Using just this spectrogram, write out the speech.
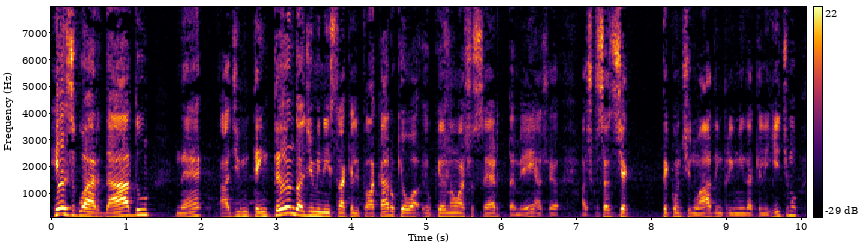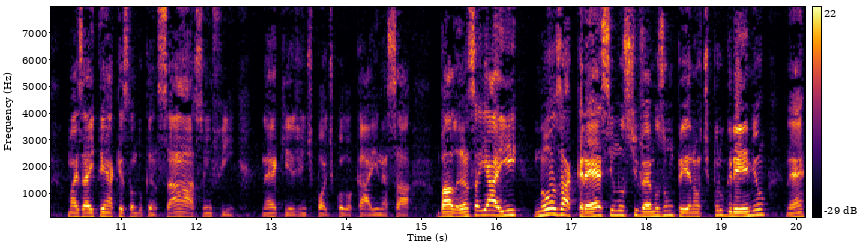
resguardado, né, ad, tentando administrar aquele placar, o que, eu, o que eu não acho certo também. Acho, acho que o Santos tinha ter continuado imprimindo aquele ritmo, mas aí tem a questão do cansaço, enfim, né, que a gente pode colocar aí nessa balança. E aí, nos acréscimos, tivemos um pênalti para o Grêmio, né,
